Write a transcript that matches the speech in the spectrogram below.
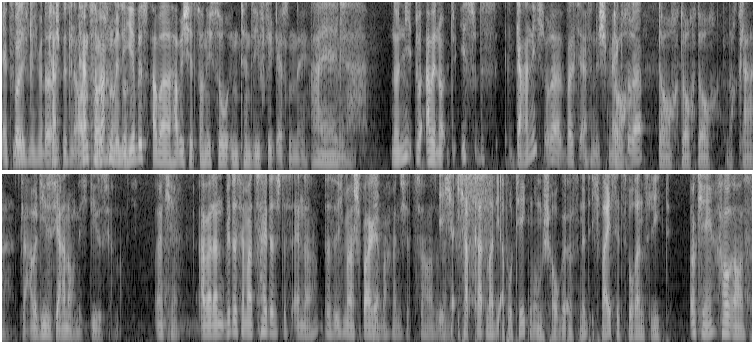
jetzt wollte ich mich mit euch Kann, ein bisschen Kannst du austauschen. machen, wenn so. du hier bist, aber habe ich jetzt noch nicht so intensiv gegessen, nee. Alter. Noch nie, du, aber noch, du, isst du das gar nicht oder weil es dir einfach nicht schmeckt Doch, oder? doch, doch, doch. Doch, klar, klar. Aber dieses Jahr noch nicht, dieses Jahr noch nicht. Okay. Aber dann wird es ja mal Zeit, dass ich das ändere, dass ich mal Spargel mache, wenn ich jetzt zu Hause bin. Ich, ich habe gerade mal die Apothekenumschau geöffnet. Ich weiß jetzt, woran es liegt. okay, hau raus.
